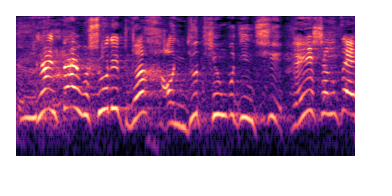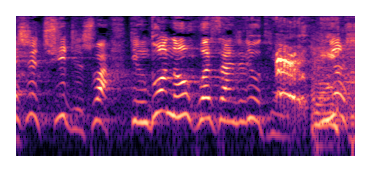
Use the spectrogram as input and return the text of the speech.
天。你看你大夫说的多好，你就听不进去。人生在世屈指算，顶多能活三十六天。你要是。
